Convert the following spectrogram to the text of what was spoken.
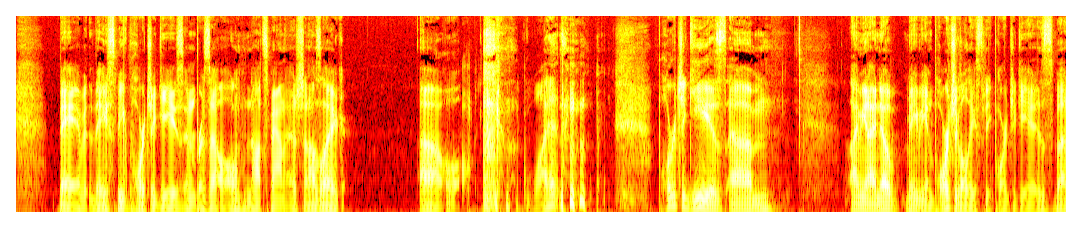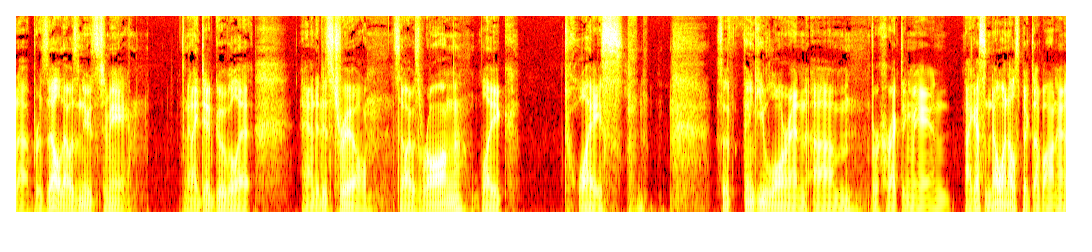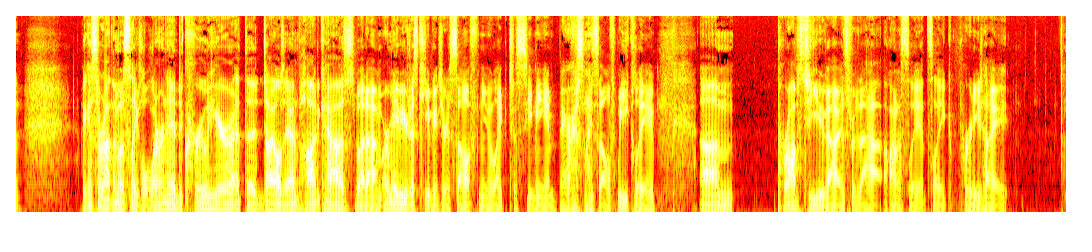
babe, they speak Portuguese in Brazil, not Spanish. And I was like, oh, what? Portuguese. Um, I mean, I know maybe in Portugal they speak Portuguese, but uh, Brazil, that was news to me. And I did Google it, and it is true. So I was wrong like twice. so thank you, Lauren, um, for correcting me. And I guess no one else picked up on it. I guess we're not the most like learned crew here at the Dial Down podcast, but um, or maybe you're just keeping it to yourself and you like to see me embarrass myself weekly. Um, props to you guys for that. Honestly, it's like pretty tight.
